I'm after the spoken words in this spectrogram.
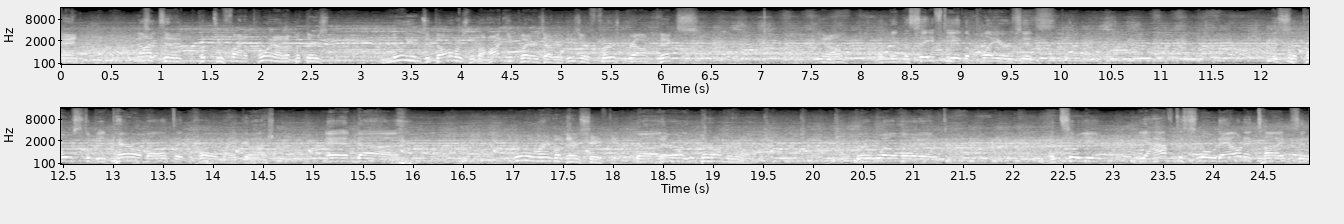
And not to put too fine a point on it, but there's millions of dollars with the hockey players out here. These are first round picks. You know. I mean, the safety of the players is supposed to be paramount at oh my gosh. And uh we won't worry about their safety. No, they're, they're, they're on their own. They're well oiled. And so you you have to slow down at times and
